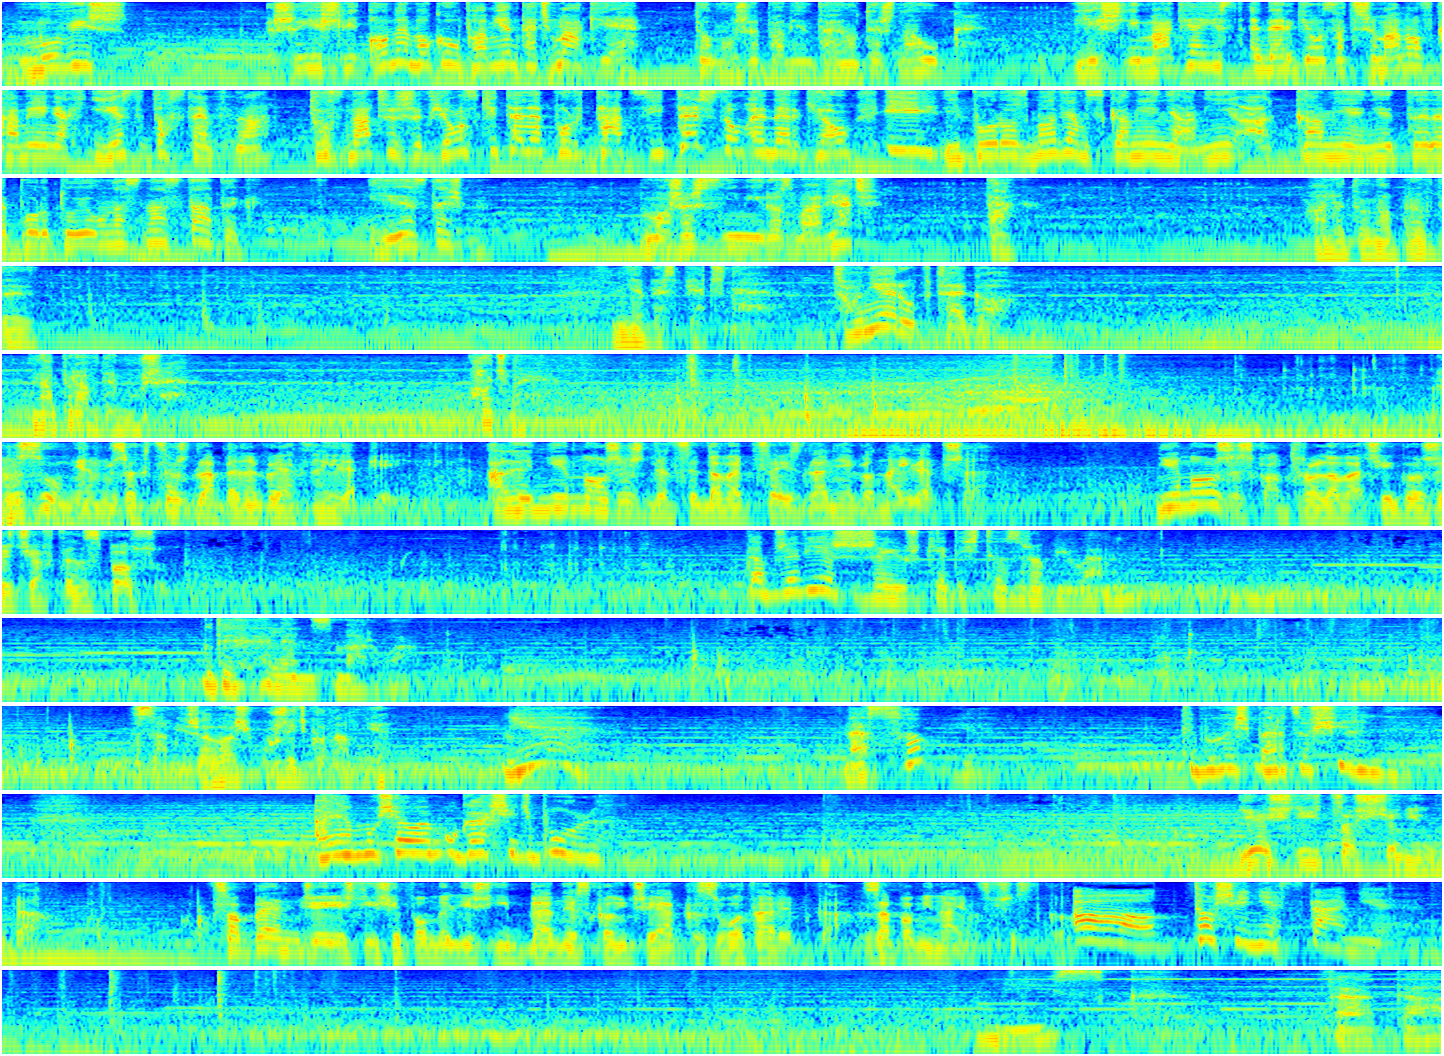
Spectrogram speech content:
mówisz, że jeśli one mogą pamiętać magię, To może pamiętają też naukę. jeśli magia jest energią zatrzymaną w kamieniach i jest dostępna, to znaczy, że wiązki teleportacji też są energią i... I porozmawiam z kamieniami, a kamienie teleportują nas na statek. I jesteśmy. Możesz z nimi rozmawiać? Tak. Ale to naprawdę... niebezpieczne. To nie rób tego. Naprawdę muszę. Chodźmy. Rozumiem, że chcesz dla Benego jak najlepiej, ale nie możesz decydować, co jest dla niego najlepsze. Nie możesz kontrolować jego życia w ten sposób. Dobrze wiesz, że już kiedyś to zrobiłam. Gdy Helen zmarła. Zamierzałaś użyć go na mnie? Nie. Na sobie. Ty byłeś bardzo silny. A ja musiałam ugasić ból. Jeśli coś się nie uda. Co będzie, jeśli się pomylisz i Benny skończy jak złota rybka, zapominając wszystko? O, to się nie stanie. Misk. Tada.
